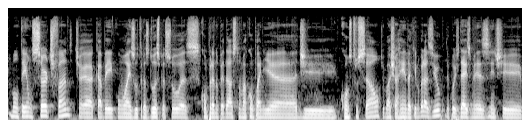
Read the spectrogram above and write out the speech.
montei um search fund, já acabei com as outras duas pessoas comprando um pedaço de uma companhia de construção de baixa renda aqui no Brasil. Depois de 10 meses, a gente,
